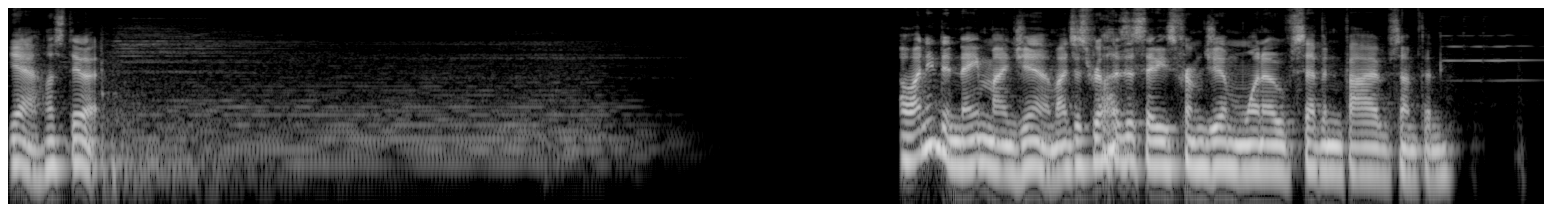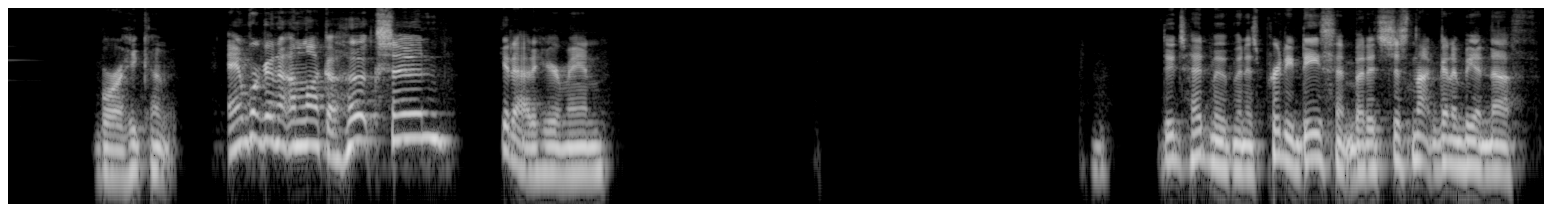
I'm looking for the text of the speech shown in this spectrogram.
Yeah, let's do it. Oh, I need to name my gym. I just realized it said he's from gym 1075 something. Bro, he come. And we're to unlock a hook soon? Get out of here, man. Dude's head movement is pretty decent, but it's just not going to be enough.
